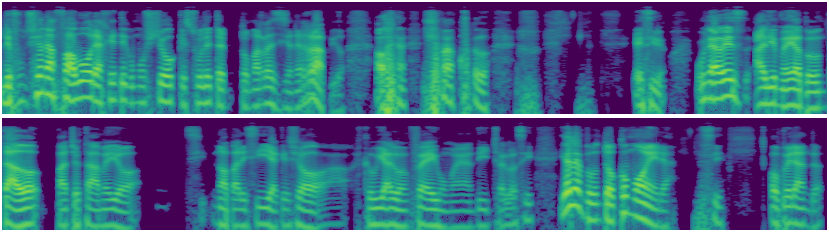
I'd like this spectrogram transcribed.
le funciona a favor a gente como yo que suele tomar las decisiones rápido. Ahora, yo me acuerdo, es decir, una vez alguien me había preguntado, Pancho estaba medio, no aparecía, que yo escribí algo en Facebook, me habían dicho algo así, y alguien me preguntó cómo era. Sí operando.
